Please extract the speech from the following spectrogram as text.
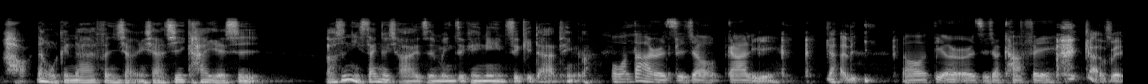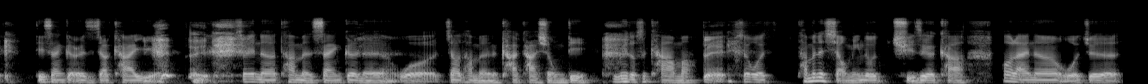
好，那我跟大家分享一下，其实开也是老师，你三个小孩子名字可以念一次给大家听吗？我大儿子叫咖喱，咖喱、然后第二儿子叫咖啡，咖啡，第三个儿子叫咖爷。对。所以呢，他们三个呢，我叫他们咖咖兄弟，因为都是咖嘛，对，所以我他们的小名都取这个咖。后来呢，我觉得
